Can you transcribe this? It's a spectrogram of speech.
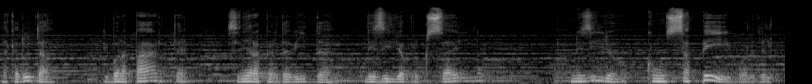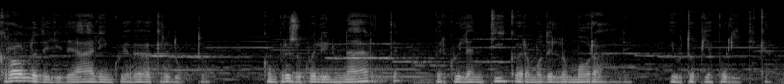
La caduta di Bonaparte segnerà per David l'esilio a Bruxelles un esilio consapevole del crollo degli ideali in cui aveva creduto, compreso quello in un'arte per cui l'antico era modello morale e utopia politica.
